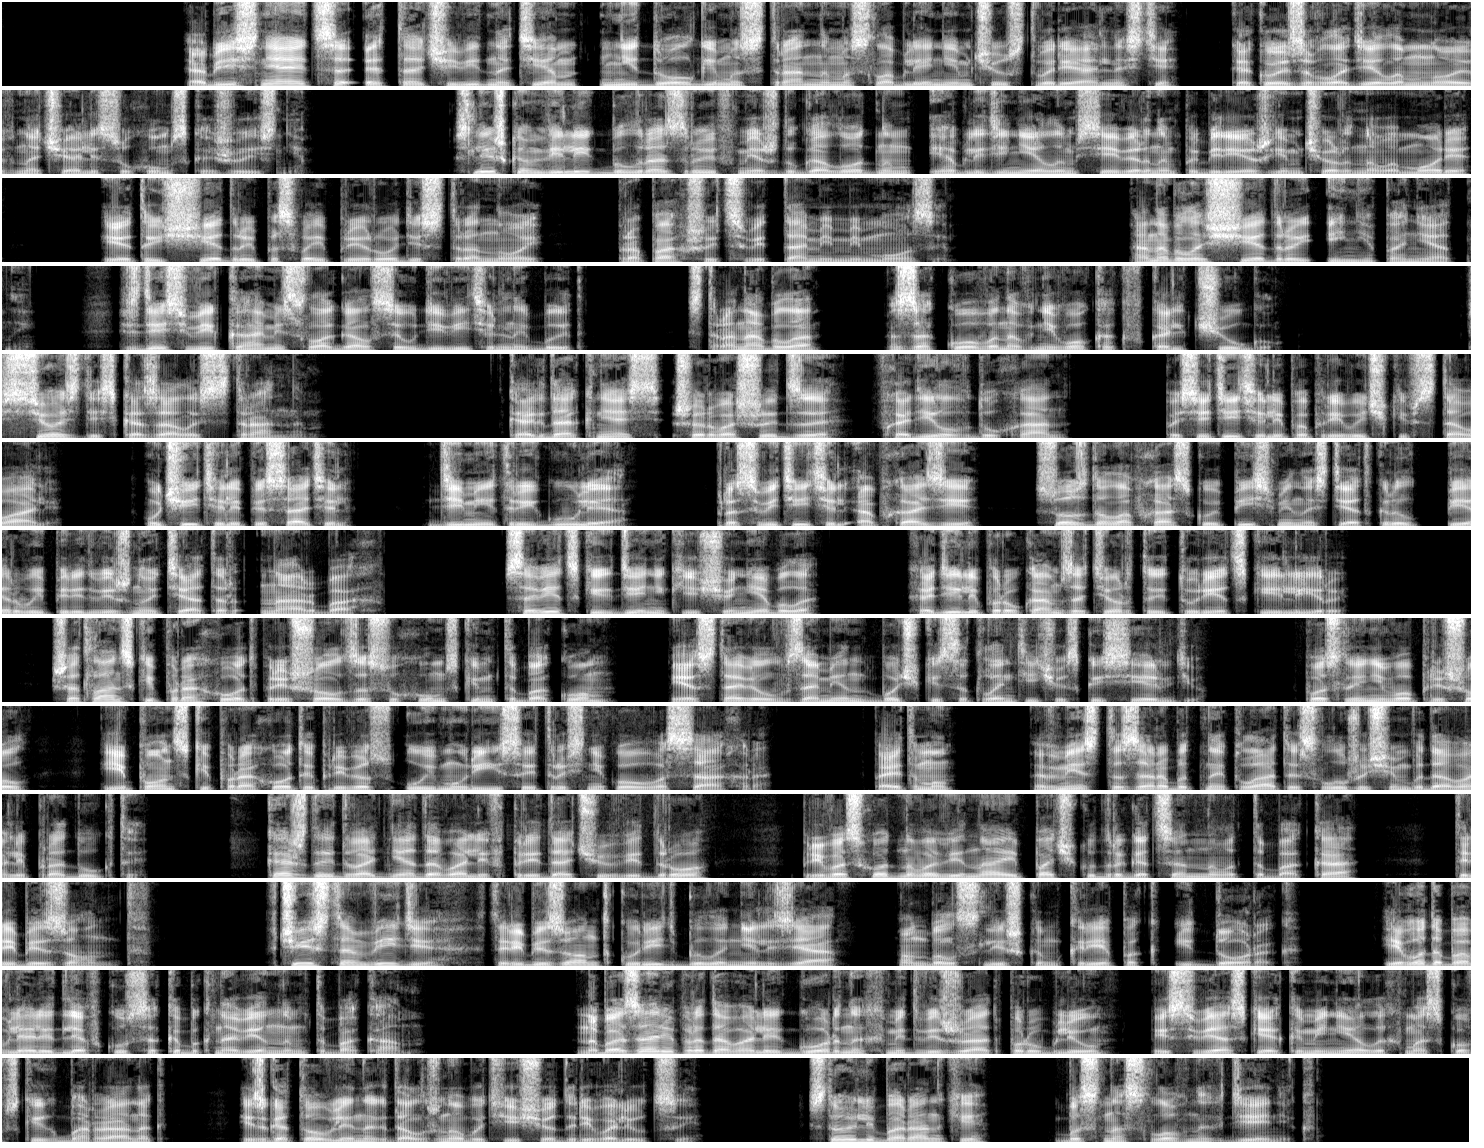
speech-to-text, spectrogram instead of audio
Объясняется это, очевидно, тем недолгим и странным ослаблением чувства реальности, какое завладело мной в начале сухумской жизни. Слишком велик был разрыв между голодным и обледенелым северным побережьем Черного моря и этой щедрой по своей природе страной, пропахшей цветами мимозы. Она была щедрой и непонятной. Здесь веками слагался удивительный быт. Страна была закована в него, как в кольчугу. Все здесь казалось странным. Когда князь Шервашидзе входил в Духан, посетители по привычке вставали. Учитель и писатель Дмитрий Гулия, просветитель Абхазии, создал абхазскую письменность и открыл первый передвижной театр на Арбах. Советских денег еще не было, ходили по рукам затертые турецкие лиры. Шотландский пароход пришел за сухумским табаком и оставил взамен бочки с атлантической сельдью. После него пришел японский пароход и привез уйму риса и тростникового сахара. Поэтому вместо заработной платы служащим выдавали продукты. Каждые два дня давали в придачу ведро, превосходного вина и пачку драгоценного табака «Требизонт». В чистом виде Требизонт курить было нельзя, он был слишком крепок и дорог. Его добавляли для вкуса к обыкновенным табакам. На базаре продавали горных медвежат по рублю и связки окаменелых московских баранок, изготовленных, должно быть, еще до революции. Стоили баранки баснословных денег.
